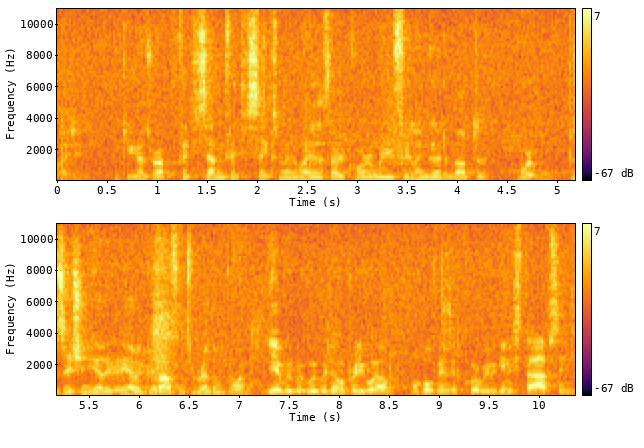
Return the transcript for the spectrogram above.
go ahead, I think you guys were up 57, 56 midway in the third quarter. Were you feeling good about the position? You had a, you had a good offensive rhythm going. Yeah, we were, we were doing pretty well on both ends of the court. We were getting stops and,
